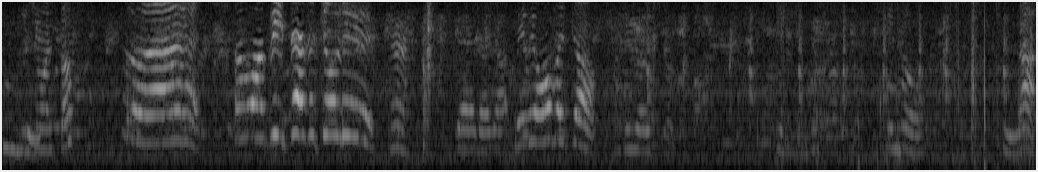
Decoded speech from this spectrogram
You see my stuff? Uh, I want to be Dada Johnny. Here. Yeah, yeah, yeah. Maybe all my stuff. I'll give you all your stuff. Yeah, yeah, yeah, all your stuff. I know. It's a lot.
